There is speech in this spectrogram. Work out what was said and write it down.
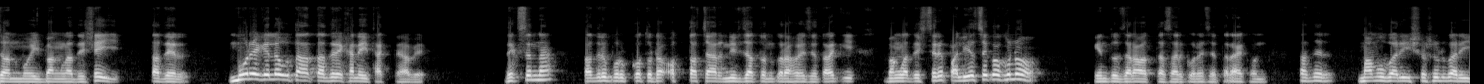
জন্ম, এই বাংলাদেশেই তাদের মরে গেলেও তা তাদের এখানেই থাকতে হবে। দেখছেন না? তাদের উপর কতটা অত্যাচার নির্যাতন করা হয়েছে। তারা কি বাংলাদেশ ছেড়ে পালিয়েছে কখনো? কিন্তু যারা অত্যাচার করেছে, তারা এখন তাদের মামু বাড়ি শ্বশুর বাড়ি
